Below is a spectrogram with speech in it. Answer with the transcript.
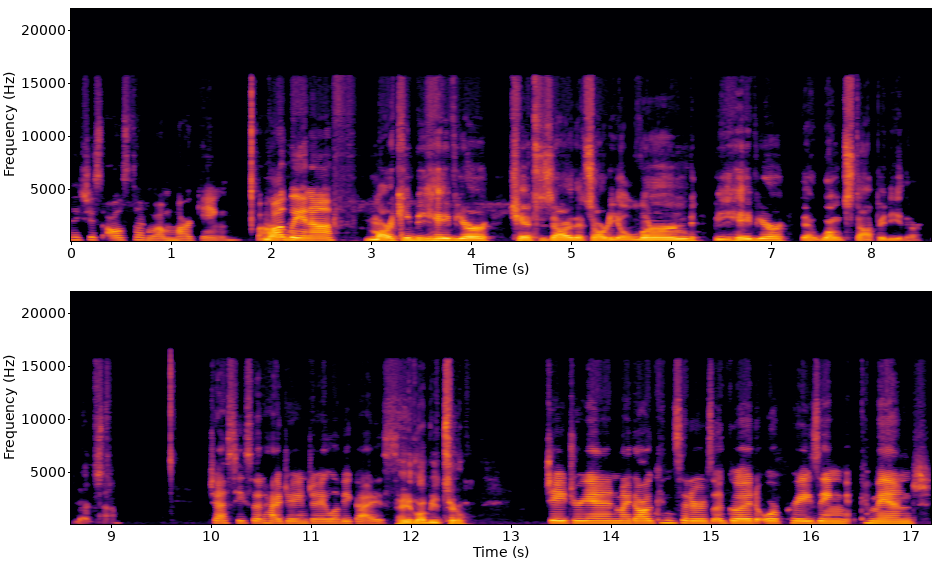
It's just also talking about marking. Oddly enough, marking behavior, chances are that's already a learned behavior that won't stop it either. Next. Yeah. Jesse said, Hi, J and J. Love you guys. Hey, love you too. Jadrian, my dog considers a good or praising command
